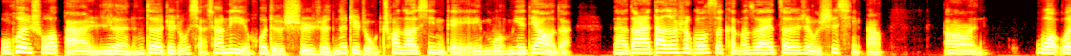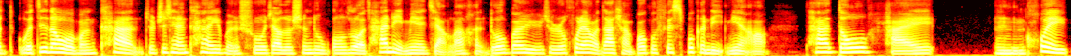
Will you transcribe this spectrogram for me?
不会说把人的这种想象力或者是人的这种创造性给抹灭掉的。那当然，大多数公司可能都在做的这种事情啊，嗯。我我我记得我们看就之前看一本书叫做《深度工作》，它里面讲了很多关于就是互联网大厂，包括 Facebook 里面啊，它都还嗯会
